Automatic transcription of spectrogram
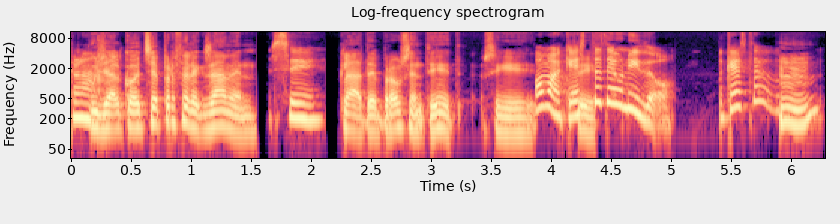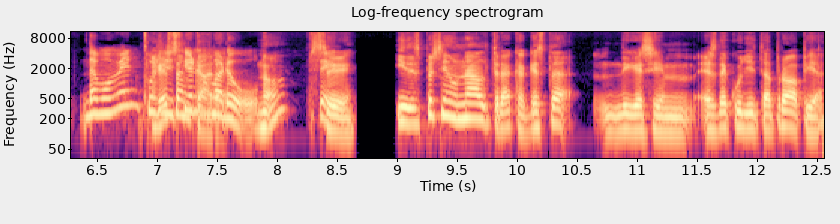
Clar. Pujar al cotxe per fer l'examen. Sí. Clar, té prou sentit. O sigui, Home, aquesta sí. déu-n'hi-do. Aquesta, mm, de moment, aquesta posició encara, número 1. No? Sí. I després n'hi ha una altra, que aquesta, diguéssim, és de collita pròpia,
